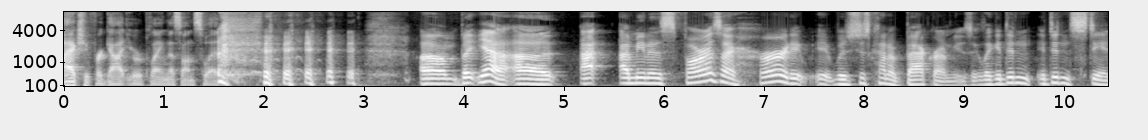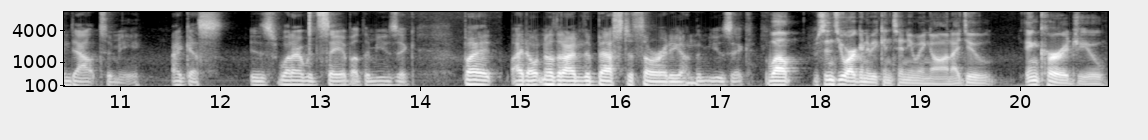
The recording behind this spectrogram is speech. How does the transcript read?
I actually forgot you were playing this on Switch. um but yeah, uh I I mean as far as I heard it it was just kind of background music. Like it didn't it didn't stand out to me, I guess is what I would say about the music. But I don't know that I'm the best authority on the music. well, since you are going to be continuing on, I do encourage you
